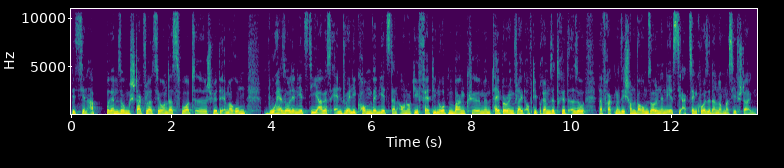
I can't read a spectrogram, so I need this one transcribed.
bisschen Abbremsung, Stagflation, das Wort äh, schwirrte immer rum. Woher soll denn jetzt die Jahresendrallye kommen, wenn jetzt dann auch noch die Fed, die Notenbank äh, mit dem Tapering vielleicht auf die Bremse tritt? Also da fragt man sich schon, warum sollen denn jetzt die Aktienkurse dann noch massiv steigen?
